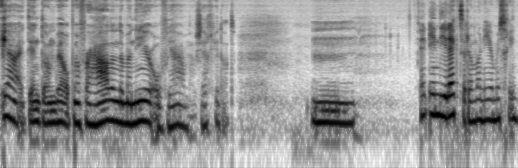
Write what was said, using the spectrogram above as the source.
Ja, ik denk dan wel op een verhalende manier. Of ja, hoe zeg je dat? Mm, Een indirectere manier misschien.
